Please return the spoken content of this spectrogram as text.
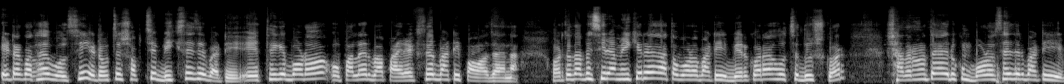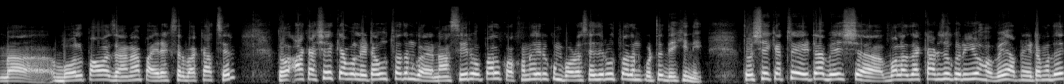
এটার কথাই বলছি, এটা হচ্ছে সবচেয়ে বিগ সাইজের বাটি। এর থেকে বড় ওপালের বা পাইরেক্সের বাটি পাওয়া যায় না। অর্থাৎ আপনি সিরামিকের এত বড় বাটি বের করা হচ্ছে দুষ্কর। সাধারণত এরকম বড় সাইজের বাটি বা বল পাওয়া যায় না পাইরেক্সের বা কাচের। তো আকাশে কেবল এটা উৎপাদন করে। নাসির ওপাল কখনো এরকম বড় সাইজের উৎপাদন করতে দেখিনি। তো সেক্ষেত্রে এটা বেশ বলা যায় কার্যকরীও হবে। আপনি এটার মধ্যে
